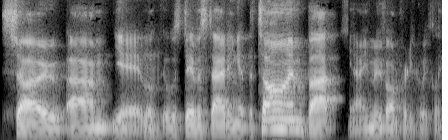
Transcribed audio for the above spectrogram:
So, um, yeah, look, it was devastating at the time, but, you know, you move on pretty quickly.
